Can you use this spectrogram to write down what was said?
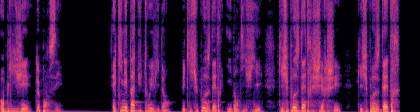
obligés de penser, et qui n'est pas du tout évident mais qui suppose d'être identifié, qui suppose d'être cherché, qui suppose d'être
